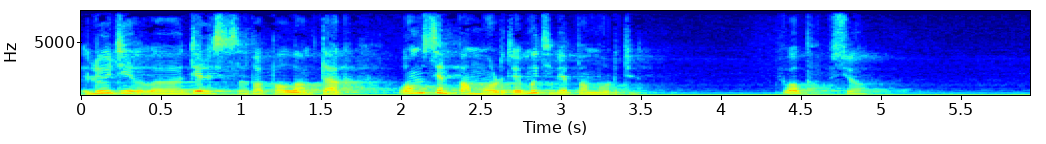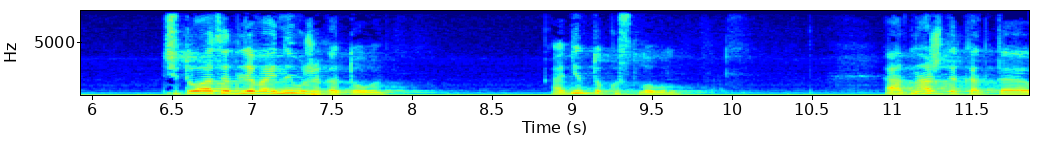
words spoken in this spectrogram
Люди э, делятся пополам. Так, он всем по морде, мы тебе по морде. Оп, все. Ситуация для войны уже готова. Одним только словом. Однажды как-то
